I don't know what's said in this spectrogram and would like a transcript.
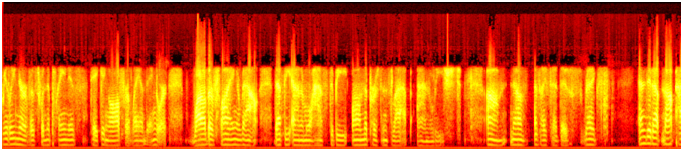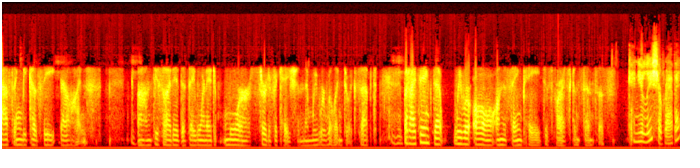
really nervous when the plane is taking off or landing or while they're flying around, that the animal has to be on the person's lap and leashed. Um, now, as I said, those regs ended up not passing because the airlines um, decided that they wanted more certification than we were willing to accept. Mm-hmm. But I think that we were all on the same page as far as consensus. Can you leash a rabbit?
